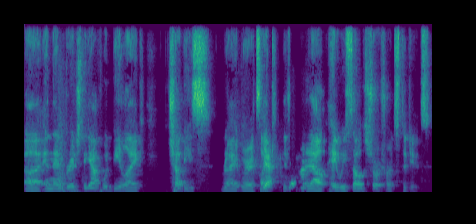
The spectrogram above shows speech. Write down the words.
uh, and then bridge the gap would be like Chubbies, right? Where it's like yeah. it started out, hey, we sell short shorts to dudes.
